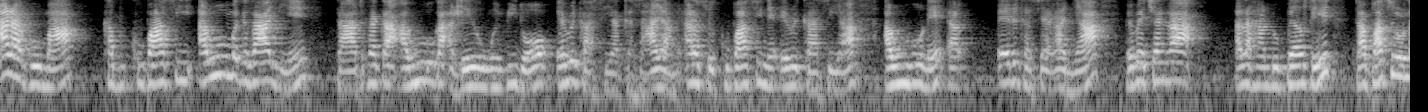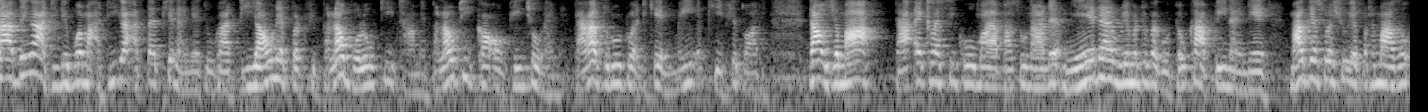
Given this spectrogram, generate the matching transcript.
အဲ့ဒါကိုမှကူပါစီအာရူမကစားရင် ဒါတစ်ဖက်ကအာရူဟိုကအလေကိုဝင်ပြီးတော့ Eric Garcia ကစားရမယ်အဲ့ဒါဆိုကူပါစီနဲ့ Eric Garcia အာရူဟိုနဲ့ Eric Garcia ကညာဘယ်ဘက်ချမ်းက အလဟန်ဒိုဘယ်တေဒါဘာစီလိုနာအသင်းကဒီဒီပွဲမှာအဓိကအသက်ဖြစ်နိုင်တဲ့သူကဒီအောင်နဲ့ဘက်ထရီဘလောက်ဘောလုံးကိထားမယ်ဘလောက်ထိကောင်းအောင်ထိန်းချုပ်နိုင်မယ်ဒါကသူတို့အတွက်တကယ် main အဖြေဖြစ်သွားပြီ။နောက်ယမားဒါ El Clasico မှာဘာစီလိုနာတဲ့အမြဲတမ်း Real Madrid ဘက်ကိုဒုက္ခပေးနိုင်တဲ့ Marcus Rashford ရဲ့ပထမဆုံး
